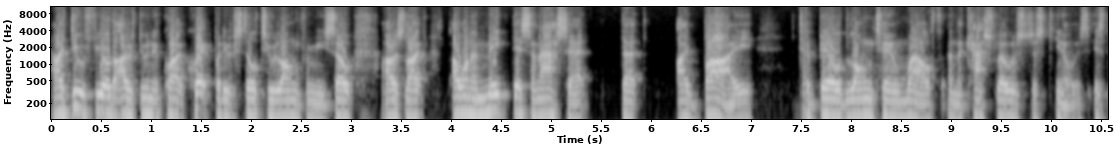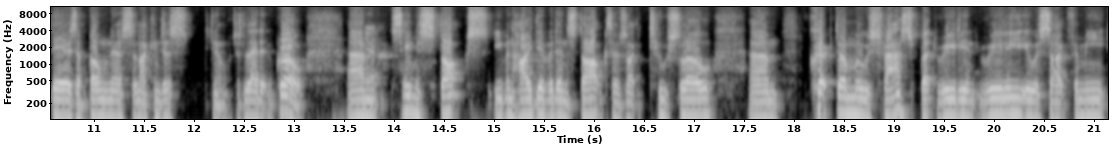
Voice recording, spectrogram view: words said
And I do feel that I was doing it quite quick, but it was still too long for me. So I was like, I want to make this an asset that I buy to build long-term wealth and the cash flows just, you know, is, is there as a bonus and I can just, you know, just let it grow. Um, yeah. Same as stocks, even high dividend stocks, it was like too slow. Um, crypto moves fast, but really, really, it was like for me,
